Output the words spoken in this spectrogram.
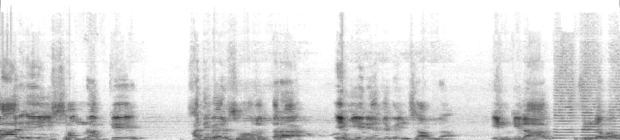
তার এই সংগ্রামকে হাদি ভাইয়ের সহযোগ তারা এগিয়ে নিয়ে যাবে ইনশাআল্লাহ। ইনকিলাব, জিন্দাবাদ।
